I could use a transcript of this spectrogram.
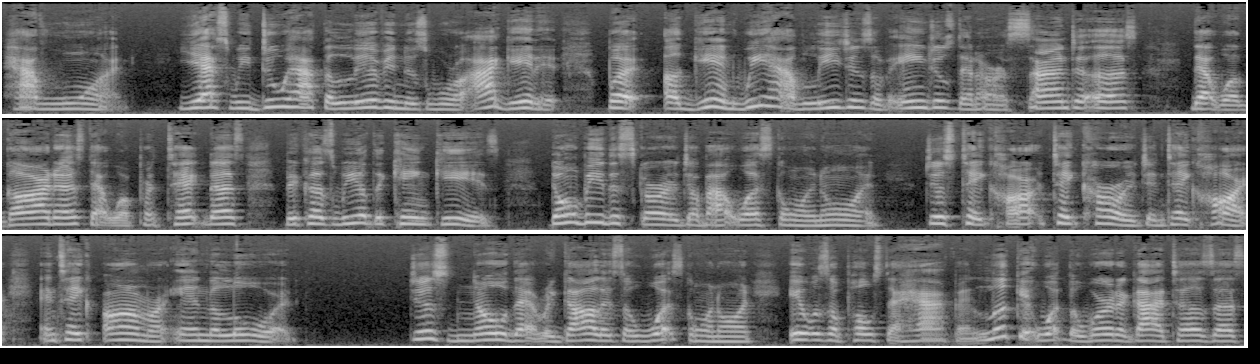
have won. Yes, we do have to live in this world. I get it. But again, we have legions of angels that are assigned to us that will guard us, that will protect us because we are the king kids. Don't be discouraged about what's going on. Just take heart, take courage and take heart and take armor in the Lord. Just know that regardless of what's going on, it was supposed to happen. Look at what the word of God tells us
